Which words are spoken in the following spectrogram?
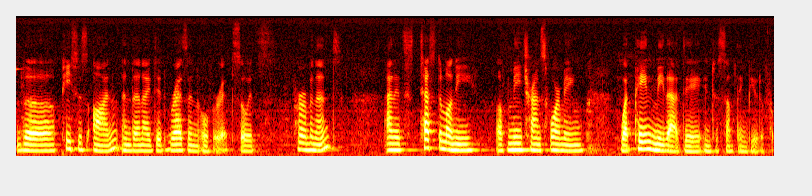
the pieces on, and then I did resin over it. So it's permanent, and it's testimony of me transforming what pained me that day into something beautiful.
